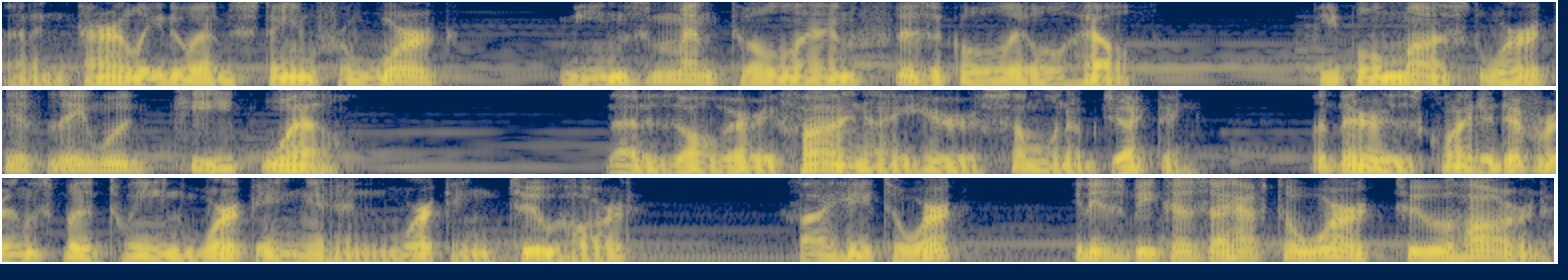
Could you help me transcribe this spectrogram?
that entirely to abstain from work means mental and physical ill health. People must work if they would keep well. That is all very fine, I hear someone objecting, but there is quite a difference between working and working too hard. If I hate to work, it is because I have to work too hard.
